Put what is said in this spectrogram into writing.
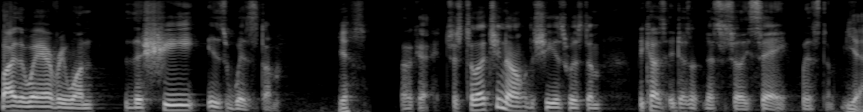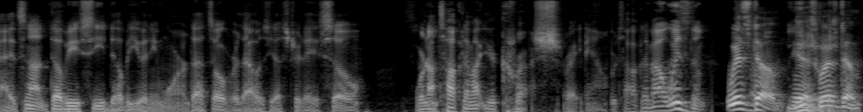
By the way, everyone, the she is wisdom. Yes. Okay, just to let you know, the she is wisdom because it doesn't necessarily say wisdom. Yeah, it's not WCW anymore. That's over. That was yesterday. So we're not talking about your crush right now. We're talking about wisdom. Wisdom. Yes, Yeah. wisdom.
